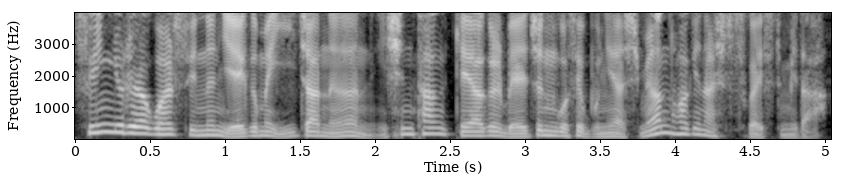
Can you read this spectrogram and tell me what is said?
수익률이라고 할 수 있는 예금의 이자는 신탁 계약을 맺은 곳에 문의하시면 확인하실 수가 있습니다.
